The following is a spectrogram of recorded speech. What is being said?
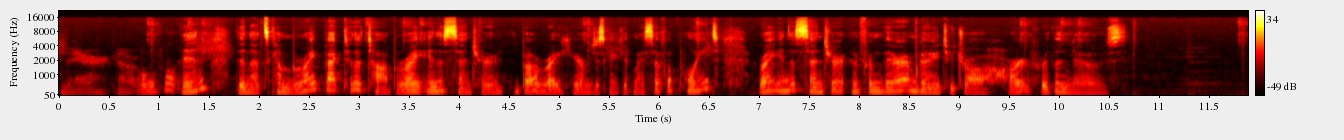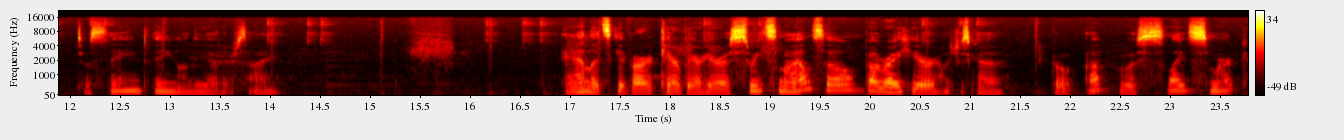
There, got our oval in. Then let's come right back to the top, right in the center, about right here. I'm just going to give myself a point right in the center. And from there, I'm going to draw a heart for the nose. So same thing on the other side. And let's give our Care Bear here a sweet smile. So about right here, we're just gonna go up with a slight smirk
